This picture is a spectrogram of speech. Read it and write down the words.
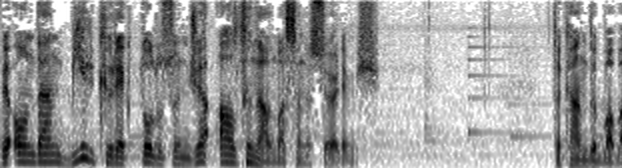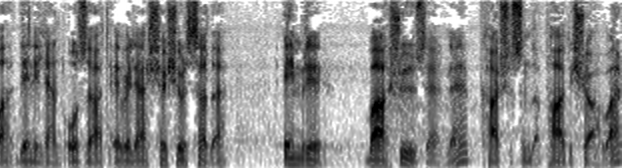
ve ondan bir kürek dolusunca altın almasını söylemiş. Tıkandı baba denilen o zat evvela şaşırsa da, emri başı üzerine karşısında padişah var,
